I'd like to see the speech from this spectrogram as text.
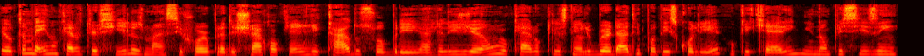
Eu também não quero ter filhos, mas se for para deixar qualquer recado sobre a religião, eu quero que eles tenham liberdade de poder escolher o que querem e não precisem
